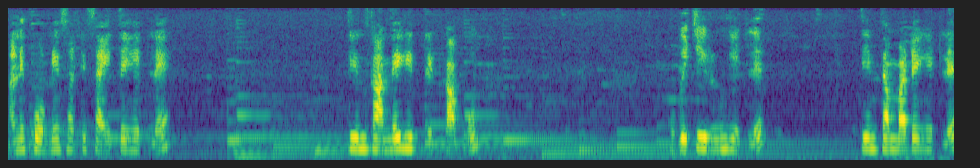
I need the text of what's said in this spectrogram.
आणि फोडणीसाठी साहित्य घेतले. तीन कांदे घेतलेत कापून. उभे चिरून घेतले. तीन टमाटे घेतले.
